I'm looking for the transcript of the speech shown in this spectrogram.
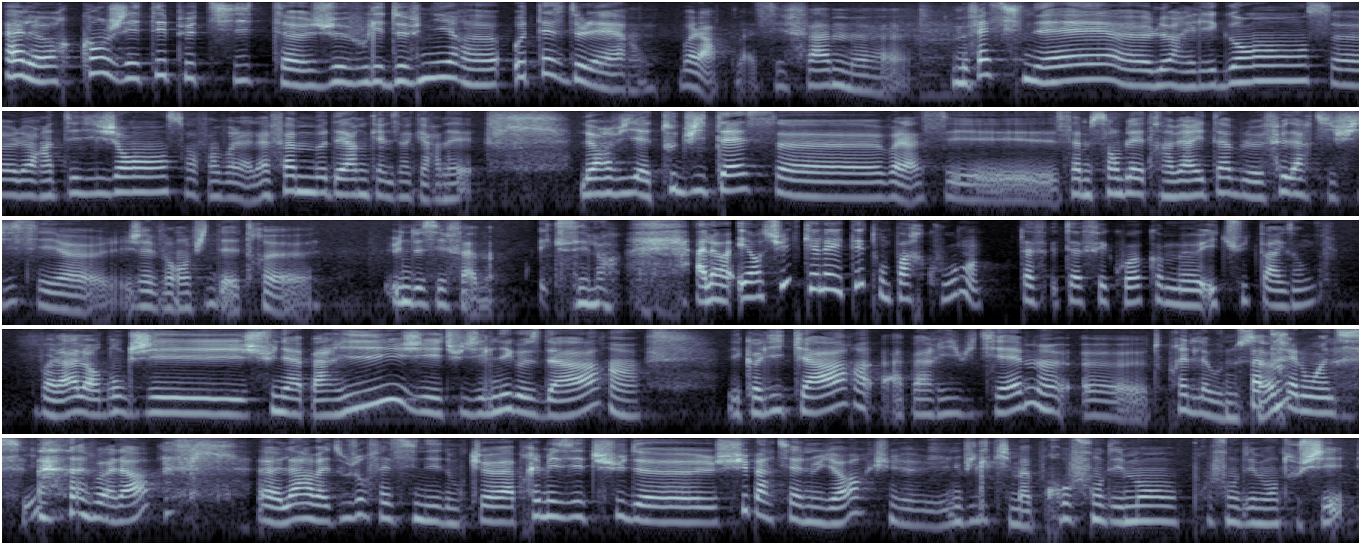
Alors, quand j'étais petite, je voulais devenir euh, hôtesse de l'air. Voilà, bah, ces femmes euh, me fascinaient, euh, leur élégance, leur intelligence, enfin voilà, la femme moderne qu'elles incarnaient, leur vie à toute vitesse. voilà, c'est, ça me semblait être un véritable feu d'artifice et j'avais envie d'être une de ces femmes. Excellent. Alors, et ensuite, quel a été ton parcours? T'as as fait quoi comme étude, par exemple? Voilà, alors donc j'ai, je suis née à Paris, j'ai étudié le négoce d'art, l'école Icar à Paris 8e, euh, tout près de là où nous Pas sommes. très loin d'ici. voilà. Euh, L'art m'a toujours fascinée. Donc, euh, après mes études, je suis partie à New York, une, ville qui m'a profondément, profondément touchée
